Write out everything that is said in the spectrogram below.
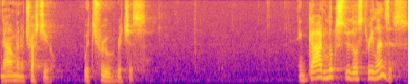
Now I'm going to trust you with true riches. And God looks through those three lenses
